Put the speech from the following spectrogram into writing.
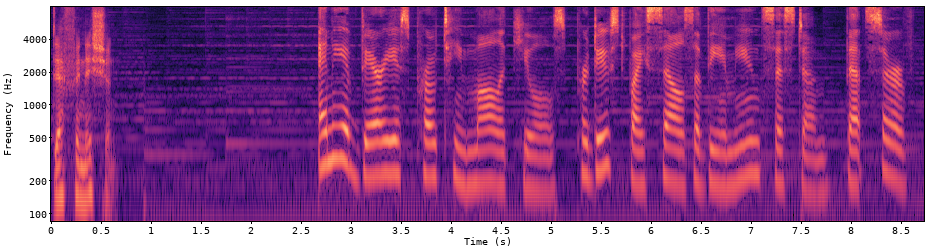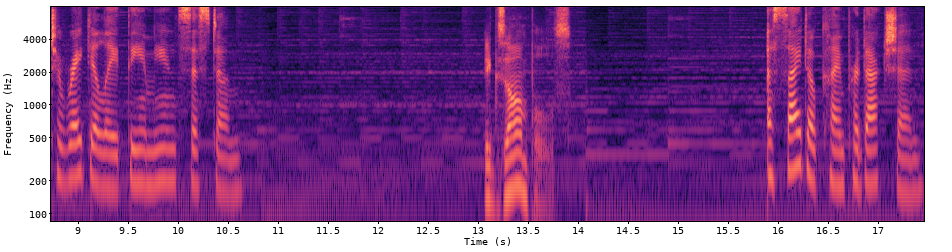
Definition Any of various protein molecules produced by cells of the immune system that serve to regulate the immune system. Examples A cytokine production.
